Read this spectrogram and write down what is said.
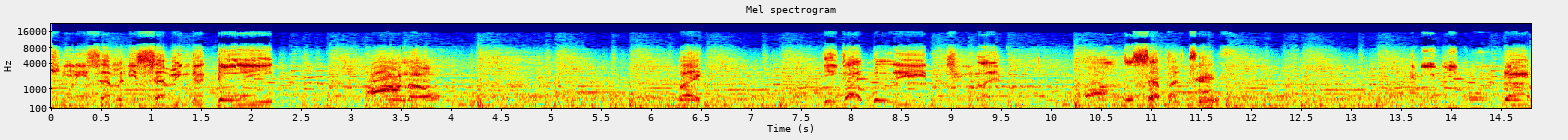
2077 got delayed? I don't know. Like, it got delayed to like um, December 10th. And you people got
